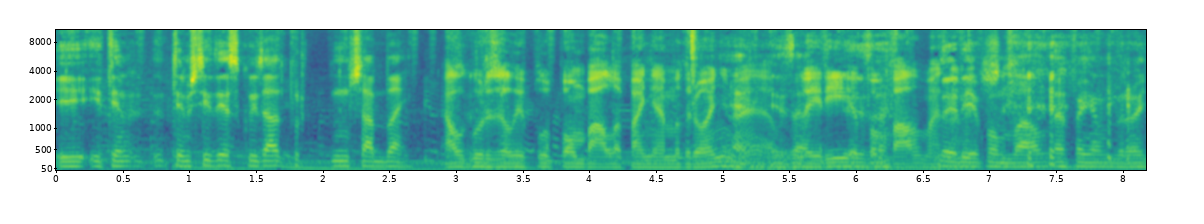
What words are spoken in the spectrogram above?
e, e tem, temos tido esse cuidado porque nos sabe bem. Algures ali pelo Pombal apanha medronho, é, não é? Exato, Leiria, exato. Pombal, mais Leiria, Pombal apanha medronho.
